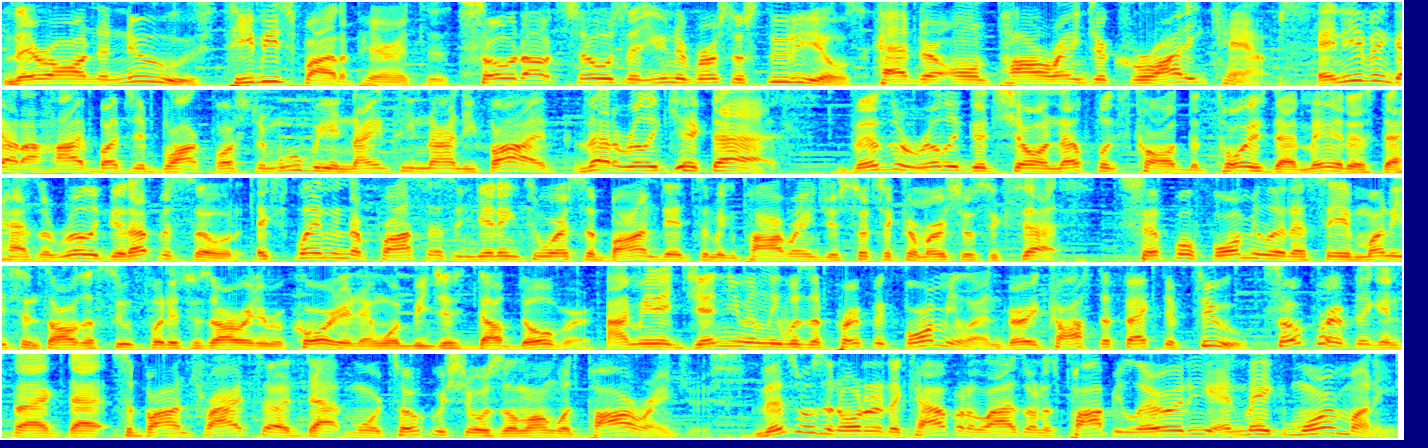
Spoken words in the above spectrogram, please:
They're on the news, TV spot appearances, sold out shows at Universal Studios, had their own Power Ranger karate camps, and even got a high budget blockbuster movie in 1995 that really kicked ass. There's a really good show on Netflix called The Toys That Made Us that has a really good episode explaining the process and getting to where Saban did to make Power Rangers such a commercial success. Simple formula that saved money since all the suit footage was already recorded and would be just dubbed over. I mean, it genuinely was a perfect formula and very cost effective too. So perfect in fact that Saban tried to adapt more toku shows along with Power Rangers. This was in order to capitalize on his popularity and make more money.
